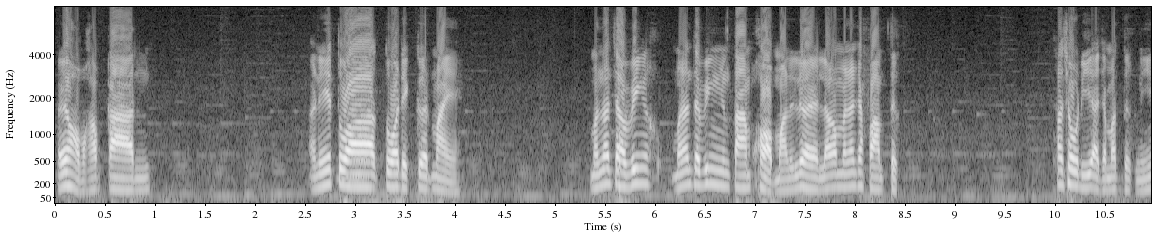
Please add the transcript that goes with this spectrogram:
เฮ้ย หอบังคับการ อันนี้ตัวตัวเด็กเกิดใหม่ มันน่าจะวิ่ง มันน่าจะวิ่งตามขอบมาเรื่อยๆ แล้วมันน่าจะฟาร์มตึก ถ้าโชคดีอาจจะมาตึกนี้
